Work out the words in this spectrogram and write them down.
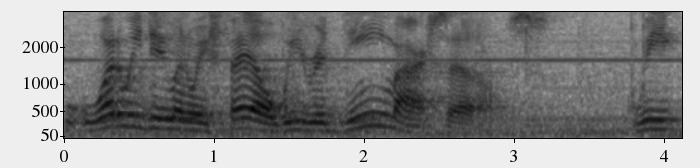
what do we do when we fail? We redeem ourselves. We,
